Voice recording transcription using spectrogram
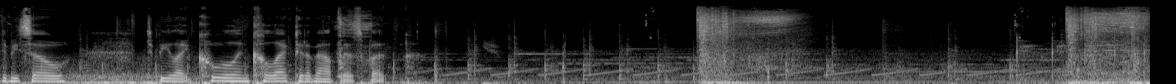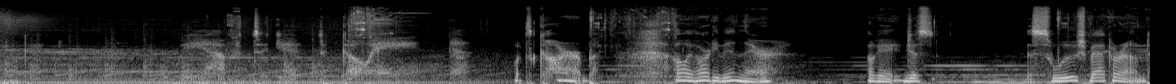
To be so to be like cool and collected about this, but. We have to get going. What's carb? Oh, I've already been there. Okay, just swoosh back around.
